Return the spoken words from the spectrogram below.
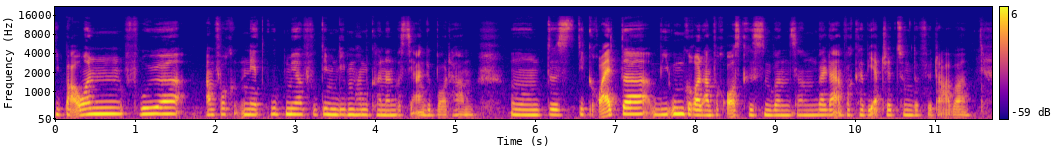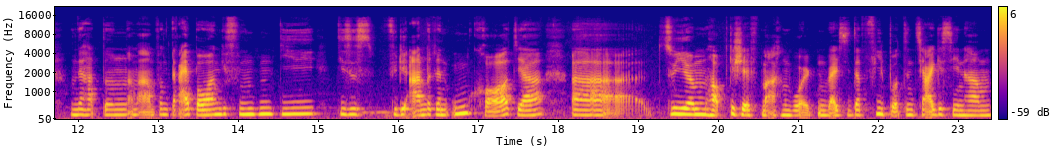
die Bauern früher einfach nicht gut mehr von dem leben haben können, was sie angebaut haben. Und dass die Kräuter wie Unkraut einfach ausgerissen worden sind, weil da einfach keine Wertschätzung dafür da war. Und er hat dann am Anfang drei Bauern gefunden, die dieses für die anderen Unkraut ja, äh, zu ihrem Hauptgeschäft machen wollten, weil sie da viel Potenzial gesehen haben.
